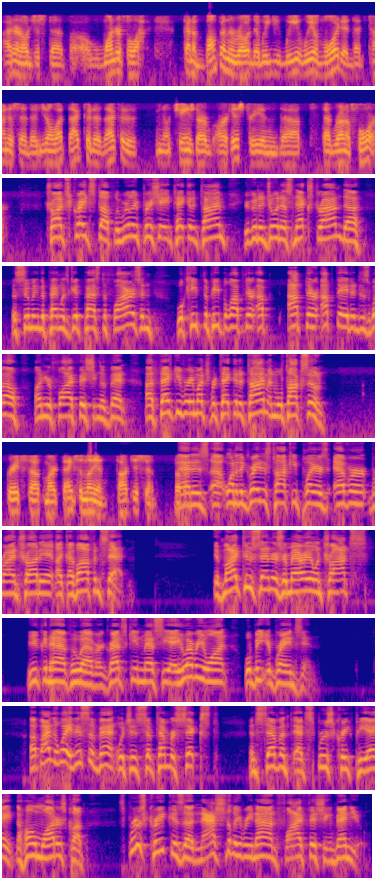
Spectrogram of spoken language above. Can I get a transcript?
I don't know, just a, a wonderful kind of bump in the road that we we we avoided that kind of said that you know what that could have that could have you know changed our our history and uh, that run of four. Trotz, great stuff. We really appreciate you taking the time. You're going to join us next round, uh, assuming the Penguins get past the Flyers, and we'll keep the people up there up out there updated as well on your fly fishing event. Uh, thank you very much for taking the time, and we'll talk soon. Great stuff, Mark. Thanks a million. Talk to you soon. Bye-bye. That is uh, one of the greatest hockey players ever, Bryan Trottier. Like I've often said, if my two centers are Mario and Trotz, you can have whoever, Gretzky and Messier, whoever you want, will beat your brains in. Uh, by the way, this event, which is September 6th and 7th at Spruce Creek, PA, the Home Waters Club. Spruce Creek is a nationally renowned fly fishing venue.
